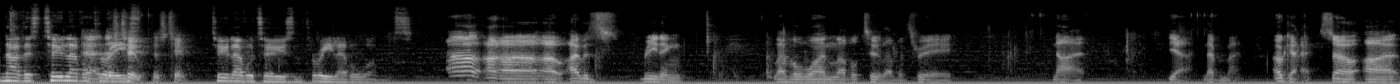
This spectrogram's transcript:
no, there's two level Uh, threes, there's two. There's two. two level twos, and three level ones. Oh, oh, oh, oh, I was reading level one, level two, level three. Not. Yeah, never mind. Okay, so, uh,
